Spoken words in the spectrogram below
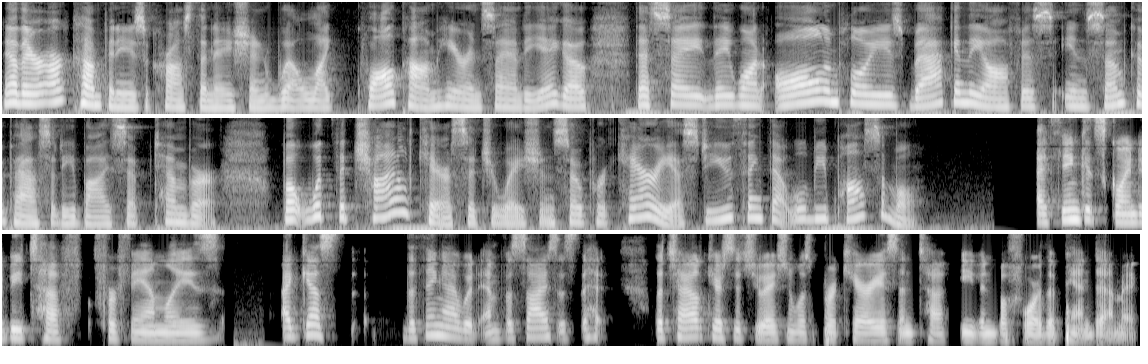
Now, there are companies across the nation, well, like Qualcomm here in San Diego, that say they want all employees back in the office in some capacity by September. But with the childcare situation so precarious, do you think that will be possible? I think it's going to be tough for families. I guess the thing I would emphasize is that the childcare situation was precarious and tough even before the pandemic.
